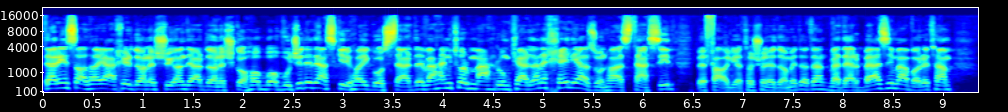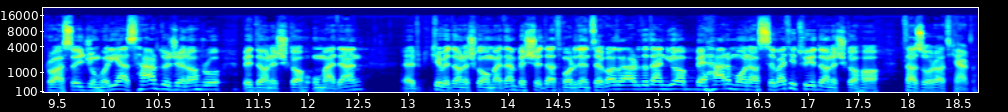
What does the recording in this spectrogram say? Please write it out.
در این سالهای اخیر دانشجویان در دانشگاه ها با وجود دستگیری های گسترده و همینطور محروم کردن خیلی از اونها از تحصیل به فعالیتاشون ادامه دادن و در بعضی موارد هم رؤسای جمهوری از هر دو جناح رو به دانشگاه اومدن که به دانشگاه اومدن به شدت مورد انتقاد قرار دادن یا به هر مناسبتی توی دانشگاه ها تظاهرات کردن.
